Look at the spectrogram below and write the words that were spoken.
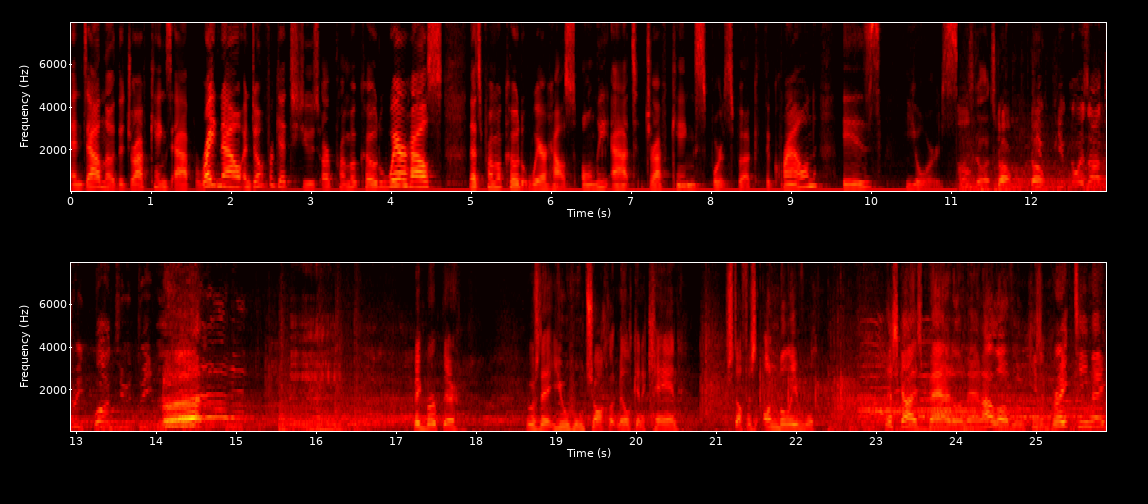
and download the DraftKings app right now. And don't forget to use our promo code WAREHOUSE. That's promo code WAREHOUSE only at DraftKings Sportsbook. The crown is yours. Let's go. Let's go. Go. Puke, puke noise on three. One, two, three. Big burp there. It was that Yoo-Hoo chocolate milk in a can. Stuff is unbelievable. This guy's battling, man. I love Luke. He's a great teammate.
